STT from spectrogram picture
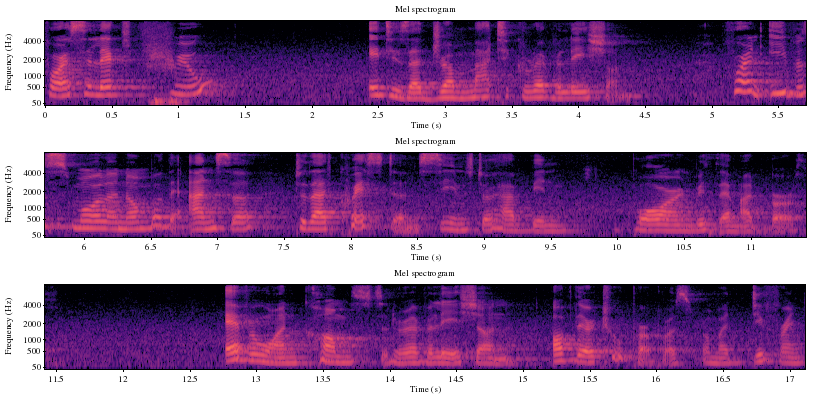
For a select few, it is a dramatic revelation. For an even smaller number, the answer to that question seems to have been born with them at birth. Everyone comes to the revelation of their true purpose from a different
